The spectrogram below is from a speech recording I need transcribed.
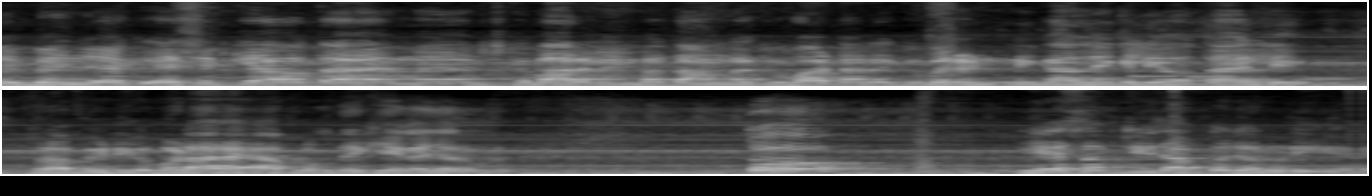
तो बेंजोइक एसिड क्या होता है? मैं उसके बारे में बताऊँगा कि वाटर इक्विवेलेंट निकालने के लिए होता है। थोड़ा वीडियो बड़ा है, आप लोग देखिएगा ज़रूर। तो ये सब चीज़ आपको ज़रूरी है।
